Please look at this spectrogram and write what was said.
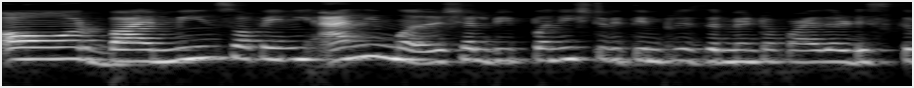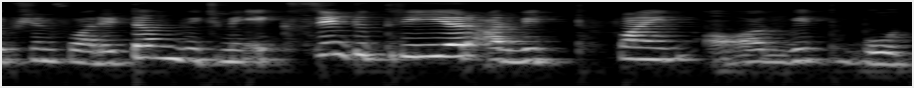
और by means of any animal shall be punished with imprisonment of either description for a term which may extend to three year और विथ फाइन और विथ बोथ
